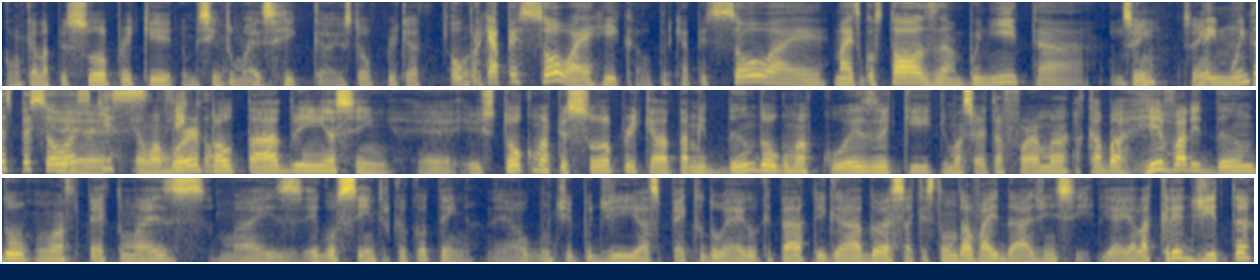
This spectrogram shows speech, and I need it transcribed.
com aquela pessoa porque eu me sinto mais rica. Eu estou porque Ou porque a pessoa é rica, ou porque a pessoa é mais gostosa, bonita. Enfim. sim, sim. Tem muitas pessoas é, que é um amor ficam. pautado em assim, é, eu estou com uma pessoa porque ela tá me dando alguma coisa que de uma certa forma acaba revalidando um aspecto mais mais egocêntrico que eu tenho, né? Algum tipo de aspecto do ego que tá ligado a essa questão da vaidade em si. E aí ela acredita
